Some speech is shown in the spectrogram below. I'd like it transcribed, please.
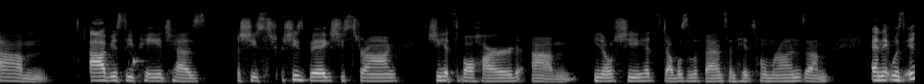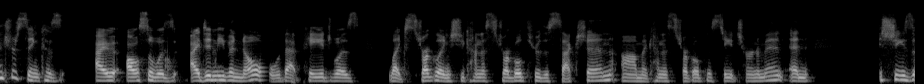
um obviously Paige has she's she's big, she's strong, she hits the ball hard. Um, you know, she hits doubles of the fence and hits home runs. Um, and it was interesting because I also was I didn't even know that Paige was like struggling. She kind of struggled through the section um, and kind of struggled the state tournament. And she's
